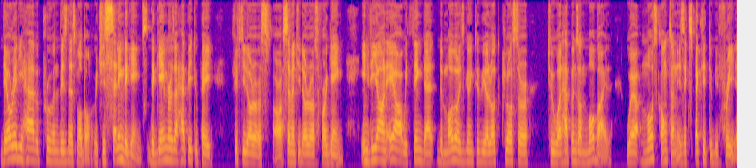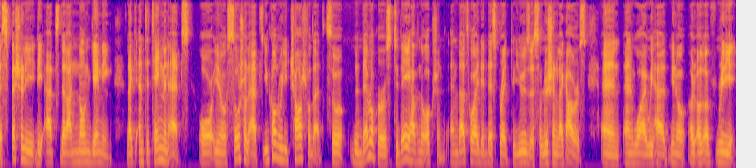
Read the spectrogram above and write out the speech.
they already have a proven business model, which is selling the games. The gamers are happy to pay $50 or $70 for a game. In VR and AR, we think that the model is going to be a lot closer to what happens on mobile, where most content is expected to be free, especially the apps that are non-gaming, like entertainment apps or you know social apps. You can't really charge for that. So the developers today have no option, and that's why they're desperate to use a solution like ours, and and why we had you know a lot of really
